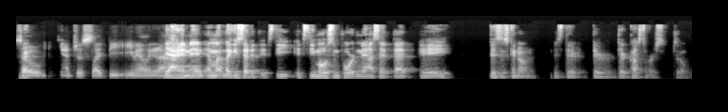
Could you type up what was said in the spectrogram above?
So right. you can't just like be emailing it out. Yeah, and and, and like you said, it, it's the it's the most important asset that a business can own is their their their customers. So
